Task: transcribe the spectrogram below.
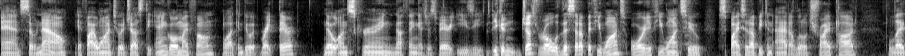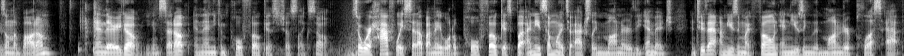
And so now, if I want to adjust the angle of my phone, well, I can do it right there. No unscrewing, nothing. It's just very easy. You can just roll with this setup if you want, or if you want to spice it up, you can add a little tripod, legs on the bottom, and there you go. You can set up and then you can pull focus just like so. So we're halfway set up, I'm able to pull focus, but I need some way to actually monitor the image. And to that, I'm using my phone and using the Monitor Plus app,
